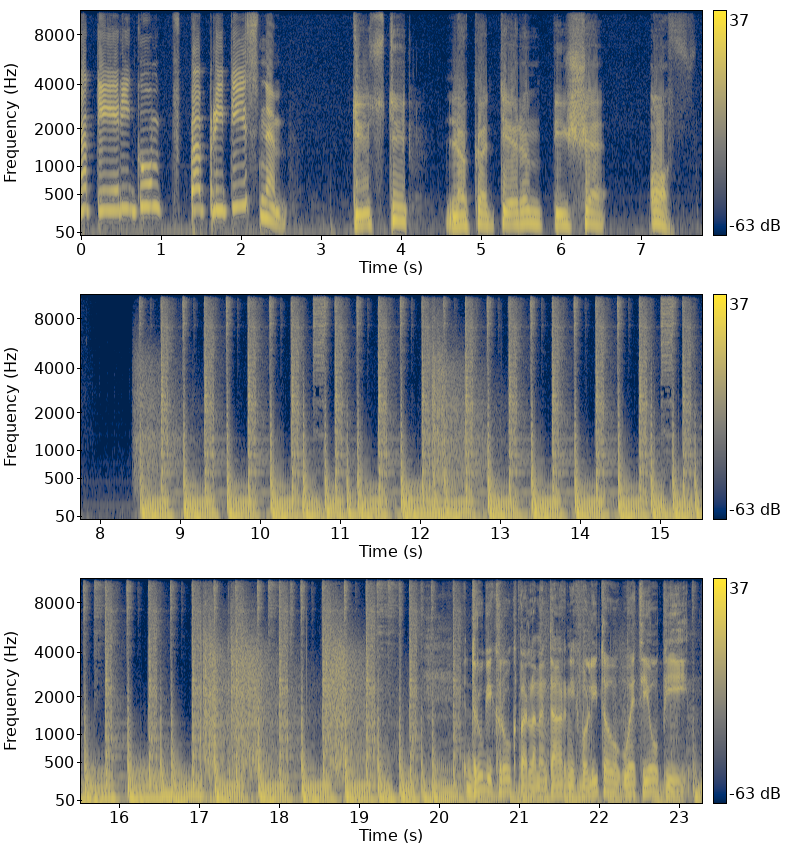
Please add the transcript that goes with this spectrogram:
Kateri gumb pa pritisnem? Tisti, na katerem piše OF. Drugi krok parlamentarnih volitev v Etiopiji.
